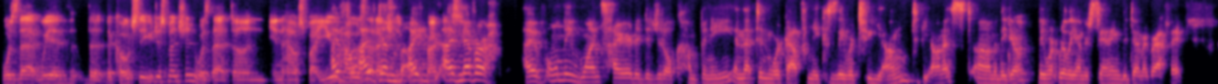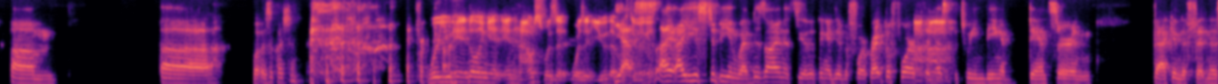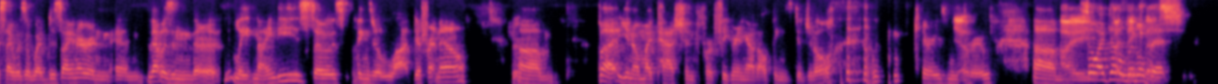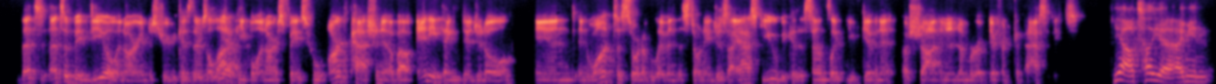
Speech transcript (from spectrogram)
was that with the the coach that you just mentioned? Was that done in house by you? I've, How was I've that done, in I, practice? I've never, I've only once hired a digital company and that didn't work out for me because they were too young, to be honest. Um, and they don't, they weren't really understanding the demographic. Um, uh, what was the question? Were you handling it in house? Was it was it you that was Yes, doing I, I used to be in web design. That's the other thing I did before, right before Uh-huh. fitness, between being a dancer and back into fitness, I was a web designer, and and that was in the late '90s. So it was- things are a lot different now. Mm-hmm. Sure. Um, but you know, my passion for figuring out all things digital carries me Yeah. through. Um. I, so I've done I a little bit. That's, That's a big deal in our industry because there's a lot of people in our space who aren't passionate about anything digital and and want to sort of live in the stone ages. I ask you because it sounds like you've given it a shot in a number of different capacities. Yeah, I'll tell you. I mean,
